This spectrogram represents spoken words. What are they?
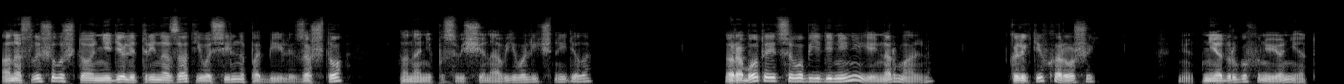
Она слышала, что недели три назад его сильно побили. За что? Она не посвящена в его личные дела. Работается в объединении ей нормально. Коллектив хороший. Нет, недругов у нее нет.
